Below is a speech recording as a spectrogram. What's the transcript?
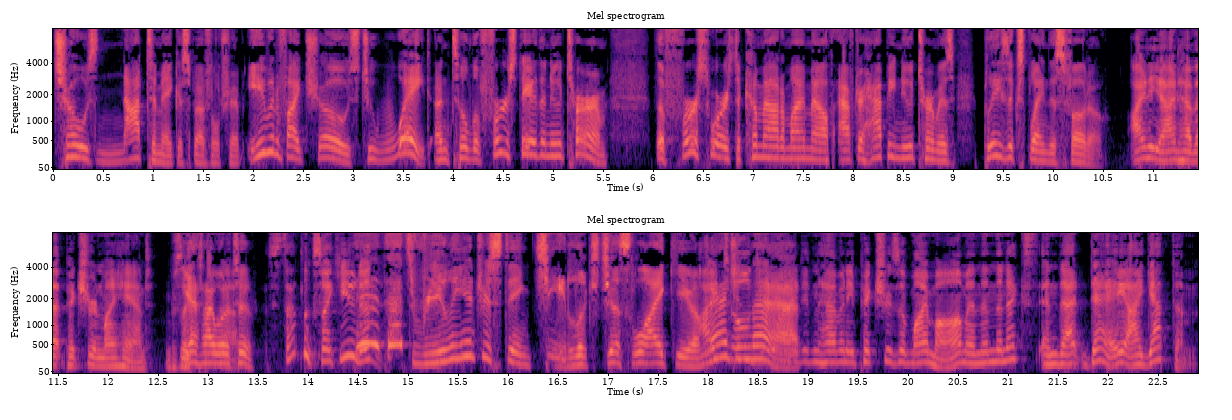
chose not to make a special trip, even if I chose to wait until the first day of the new term, the first words to come out of my mouth after Happy New Term is, "Please explain this photo." I'd, yeah, I'd have that picture in my hand. Was like, Yes, I would have uh, too. That looks like you, dude. that's really interesting. Gee, looks just like you. I Imagine told you I didn't have any pictures of my mom, and then the next and that day I get them.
